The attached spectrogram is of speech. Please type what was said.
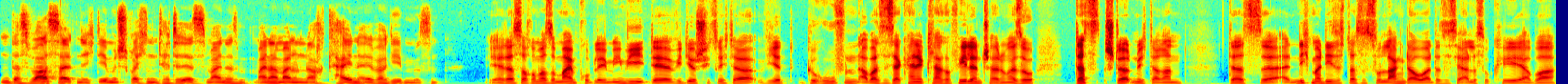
Und das war es halt nicht. Dementsprechend hätte es meine, meiner Meinung nach keinen Elfer geben müssen. Ja, das ist auch immer so mein Problem. Irgendwie, der Videoschiedsrichter wird gerufen, aber es ist ja keine klare Fehlentscheidung. Also, das stört mich daran. Dass äh, nicht mal dieses, dass es so lang dauert, das ist ja alles okay, aber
